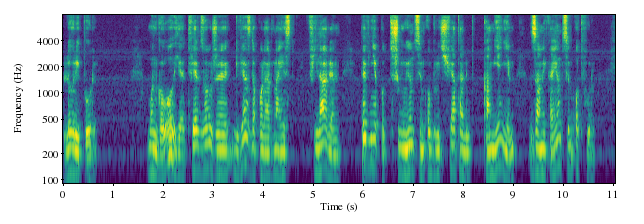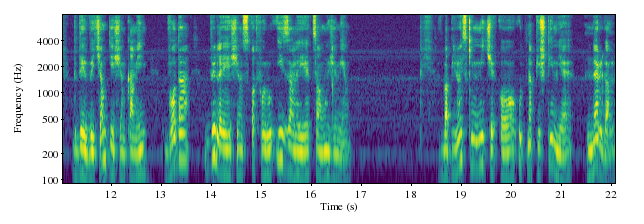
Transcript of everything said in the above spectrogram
Loripur. Mongołowie twierdzą, że gwiazda polarna jest filarem pewnie podtrzymującym obrót świata lub kamieniem zamykającym otwór. Gdy wyciągnie się kamień, woda wyleje się z otworu i zaleje całą ziemię. W babilońskim micie o Utnapishtimie Nergal,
